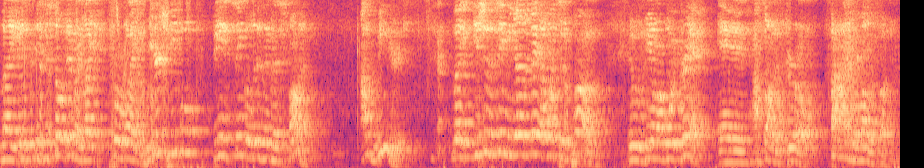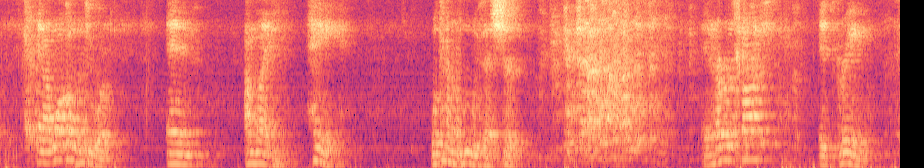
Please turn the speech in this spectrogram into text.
Like it's, it's just so different. Like for like weird people, being single isn't as fun. I'm weird. Like you should have seen me the other day. I went to the pub. It was me and my boy Grant, and I saw this girl, fine motherfucker, and I walk over to her, and I'm like, "Hey, what kind of blue is that shirt?" And her response, "It's green." so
